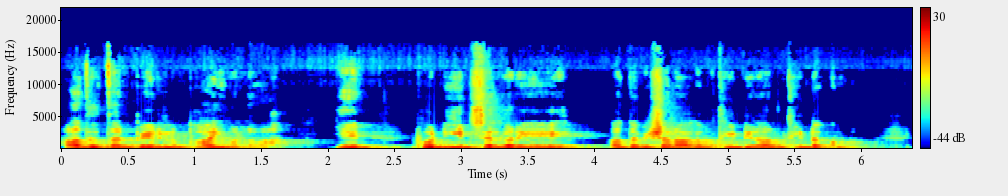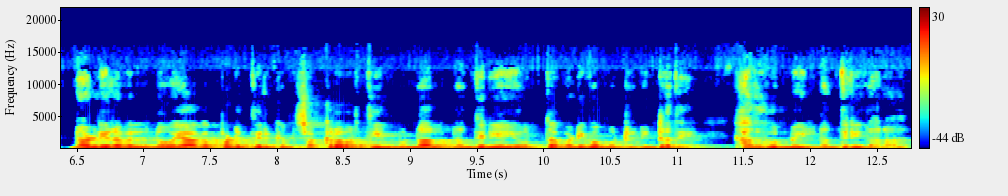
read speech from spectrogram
அது தன் பேரிலும் பாயும் அல்லவா? ஏன்? பொன்னியின் செல்வரையே அந்த விஷநாகம் தீண்டினாலும் தீண்டக்கூடும். நள்ளிரவில் நோயாக படுத்திருக்கும் சக்கரவர்த்தியின் முன்னால் நந்தினியை ஒத்த வடிவம் ஒன்று நின்றதே. அது உண்மையில் நந்தினி தானா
